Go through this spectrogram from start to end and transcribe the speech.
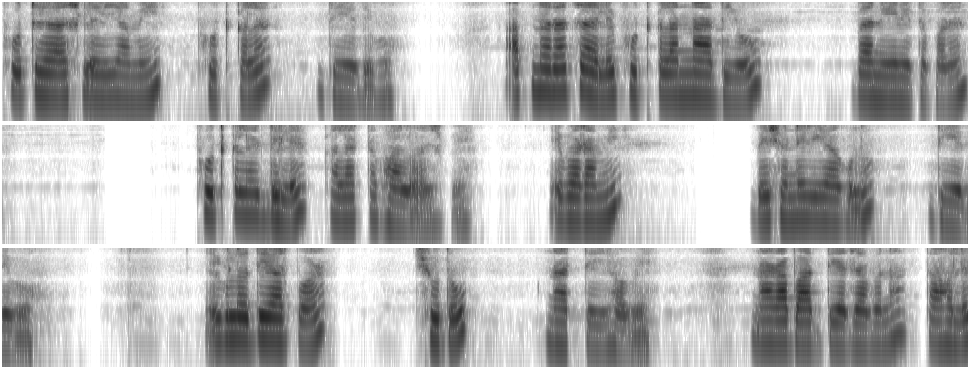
ফুটে আসলেই আমি ফুড কালার দিয়ে দেব। আপনারা চাইলে ফুড কালার না দিয়েও বানিয়ে নিতে পারেন। ফুড কালার দিলে কালারটা ভালো আসবে। এবার আমি বেসনের ইয়াগুলো দিয়ে দেব। এগুলো দেওয়ার পর শুধু নাড়তেই হবে। নাড়া বাদ দেওয়া যাবে না, তাহলে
